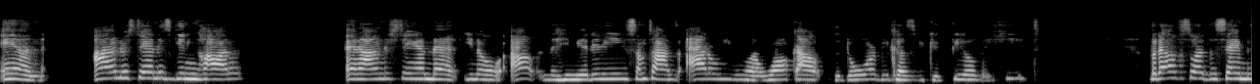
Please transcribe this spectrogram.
And I understand it's getting hotter. And I understand that, you know, out in the humidity, sometimes I don't even want to walk out the door because you can feel the heat. But also at the same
